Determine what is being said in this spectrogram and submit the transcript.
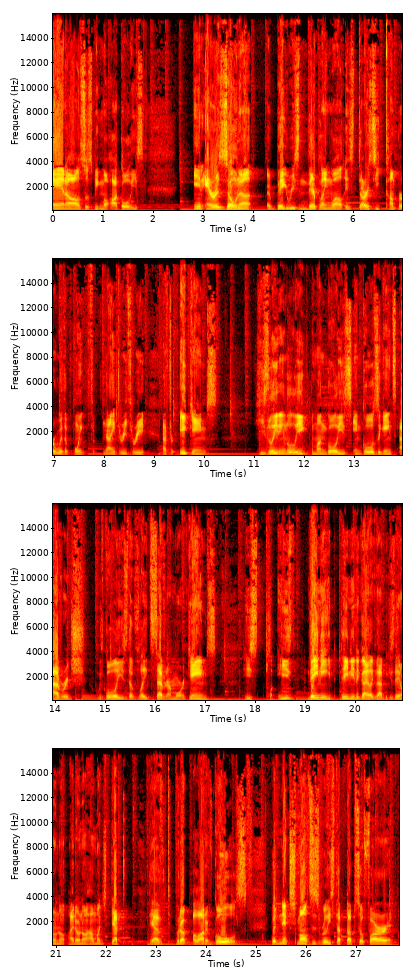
And also speaking about hot goalies, in Arizona, a big reason they're playing well is Darcy Kuemper with a .933 after eight games. He's leading the league among goalies in goals against average with goalies that played seven or more games. He's he's they need they need a guy like that because they don't know I don't know how much depth they have to put up a lot of goals. But Nick Schmaltz has really stepped up so far and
